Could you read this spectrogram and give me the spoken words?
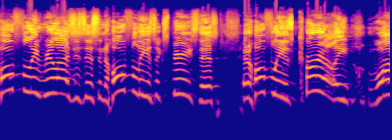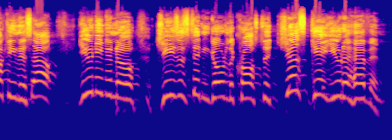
hopefully realizes this and hopefully has experienced this and hopefully is currently walking this out. You need to know Jesus didn't go to the cross to just get you to heaven.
